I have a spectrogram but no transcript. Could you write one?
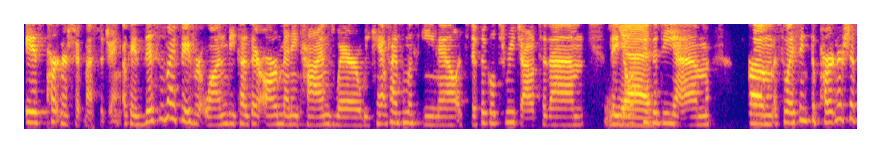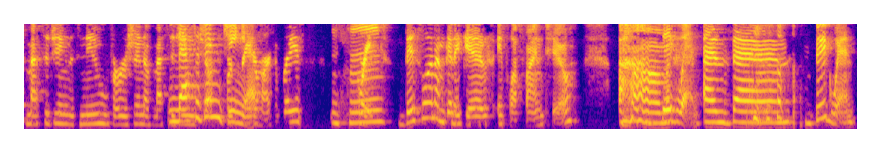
is partnership messaging. Okay, this is my favorite one because there are many times where we can't find someone's email. It's difficult to reach out to them. They yes. don't see the DM. Um, so I think the partnership messaging, this new version of messaging, messaging genius marketplace, mm-hmm. great. This one I'm going to give a plus sign to. Um, big win. And then big win.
